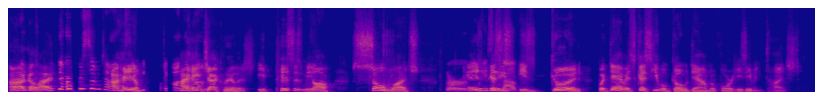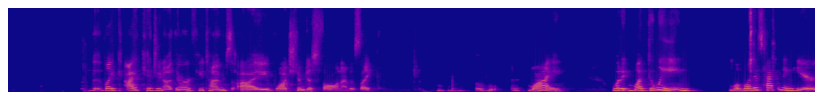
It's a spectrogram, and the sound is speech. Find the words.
I'm not gonna lie. there were some times I hate him. like, I hate run. Jack Grealish. He pisses me off so Like, much. Sir, it's because he's up. he's good, but damn, it's because he will go down before he's even touched. Like I kid you not, there were a few times I watched him just fall, and I was like, "Why? What? What doing? What? What is happening here?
